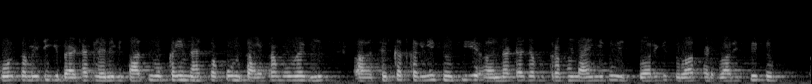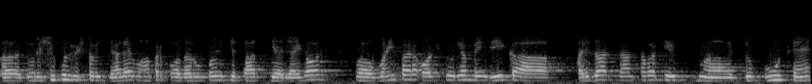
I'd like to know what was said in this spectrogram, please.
कोर कमेटी की बैठक लेने के साथ ही वो कई महत्वपूर्ण कार्यक्रमों में भी शिरकत करेंगे, क्योंकि नड्डा जब उत्तराखंड आएँगे तो इस दौरे की शुरुआत हरिद्वार स्थित जो ऋषिकुल विश्वविद्यालय वहाँ पर पौधारोपण के साथ किया जाएगा। और वहीं पर ऑडिटोरियम में एक हरिद्वार विधानसभा के जो बूथ हैं,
